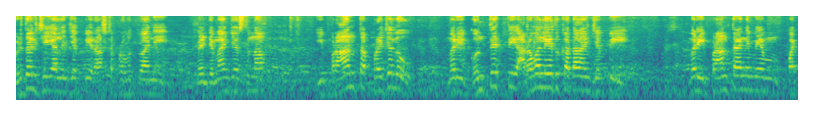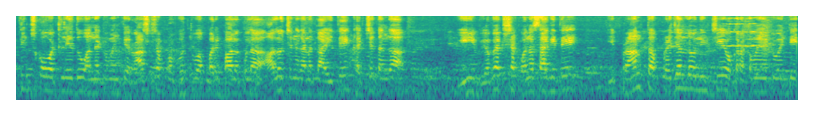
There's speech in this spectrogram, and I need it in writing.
విడుదల చేయాలని చెప్పి రాష్ట్ర ప్రభుత్వాన్ని మేము డిమాండ్ చేస్తున్నాం. ఈ ప్రాంత ప్రజలు మరి గొంతెత్తి అరవలేదు కదా అని చెప్పి మరి ఈ ప్రాంతాన్ని మేము పట్టించుకోవట్లేదు అన్నటువంటి రాష్ట్ర ప్రభుత్వ పరిపాలకుల ఆలోచన గనక అయితే ఖచ్చితంగా ఈ వివక్ష కొనసాగితే ఈ ప్రాంత ప్రజల్లో నుంచి ఒక రకమైనటువంటి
